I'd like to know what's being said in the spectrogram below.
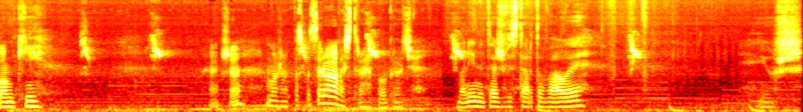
pąki. Także można pospacerować trochę po ogrodzie. Maliny też wystartowały. Już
